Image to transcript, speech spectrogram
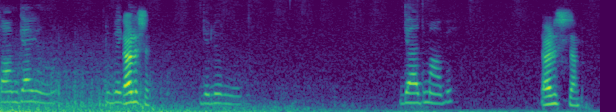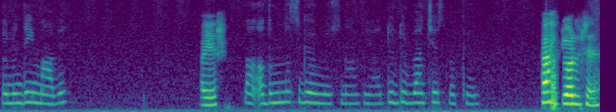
Tamam gel yanıma. Dur bekle. Neredesin? Geliyorum yanına. Geldim abi. Neredesin sen? Önündeyim abi. Hayır. Lan adamı nasıl görmüyorsun abi ya? Dur dur ben chest bakıyorum. Hah gördüm seni.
